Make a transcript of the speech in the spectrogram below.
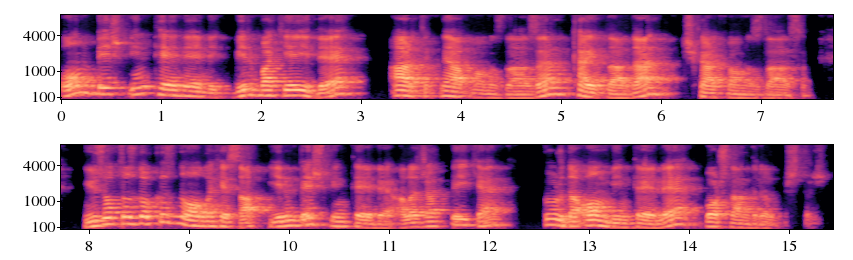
15.000 TL'lik bir bakiyeyi de artık ne yapmamız lazım? Kayıtlardan çıkartmamız lazım. 139 nolu hesap 25.000 TL alacaklıyken burada 10.000 TL borçlandırılmıştır.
